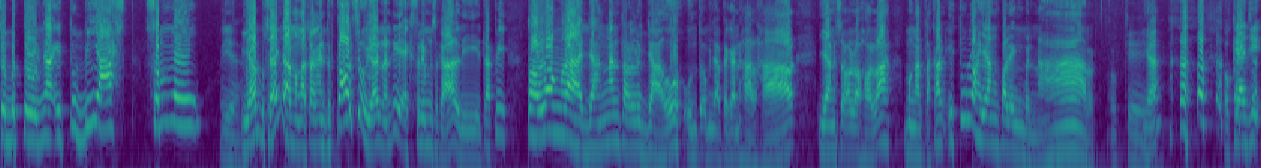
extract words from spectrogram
sebetulnya itu bias, semu. Iya. Ya, saya nggak mengatakan itu palsu ya, nanti ekstrim sekali. Tapi tolonglah jangan terlalu jauh untuk menyampaikan hal-hal yang seolah-olah mengatakan itulah yang paling benar. Oke. Ya. Oke Haji.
